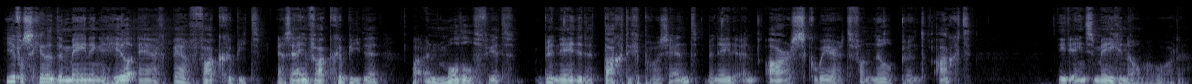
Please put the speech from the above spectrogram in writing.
Hier verschillen de meningen heel erg per vakgebied. Er zijn vakgebieden waar een model fit beneden de 80%, beneden een R squared van 0.8, niet eens meegenomen worden.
